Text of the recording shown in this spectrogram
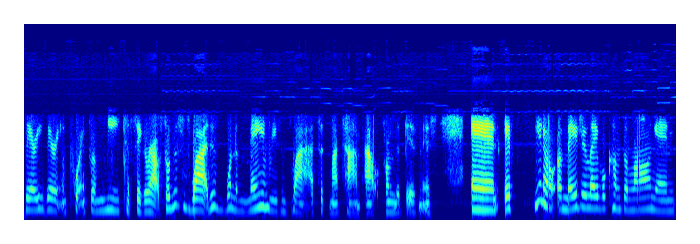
very, very important for me to figure out. So this is why, this is one of the main reasons why I took my time out from the business. And if, you know, a major label comes along and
